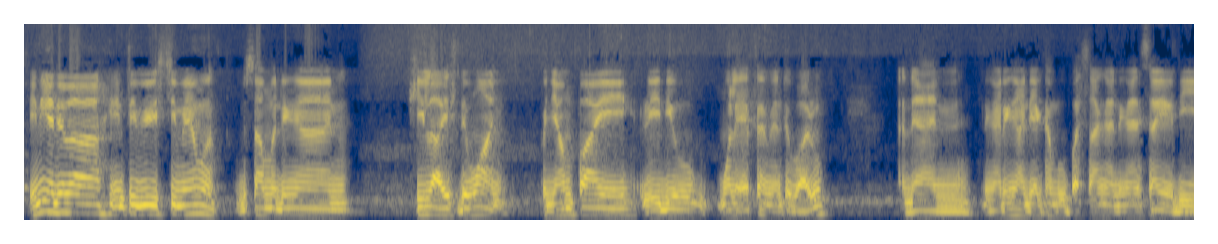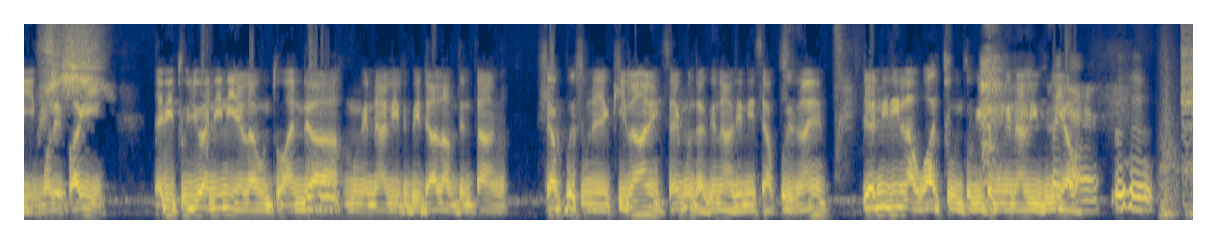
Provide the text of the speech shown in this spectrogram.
Ini adalah interview istimewa bersama dengan Kila is the one, penyampai radio Molek FM yang terbaru. Dan dengar-dengar dia akan berpasangan dengan saya di Molek Pagi. Jadi tujuan ini adalah untuk anda mengenali lebih dalam tentang siapa sebenarnya Kila ni. Saya pun tak kenal dia ni siapa sebenarnya. Dan inilah waktu untuk kita mengenali beliau. Betul.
